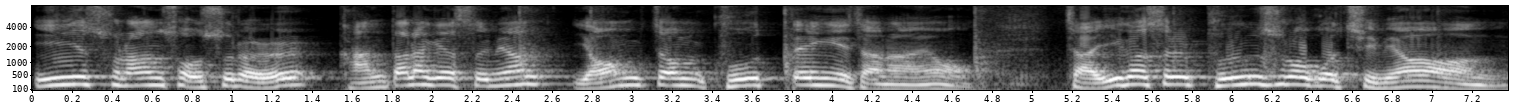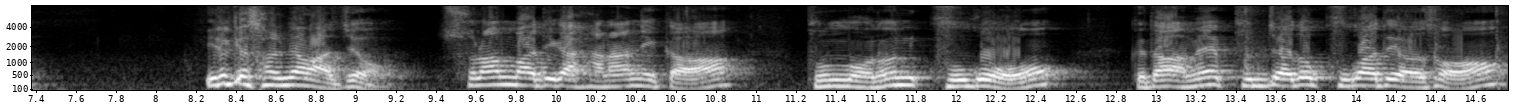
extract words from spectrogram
이 순환소수를 간단하게 쓰면 0.9땡이잖아요. 자, 이것을 분수로 고치면 이렇게 설명하죠. 순환마디가 하나니까 분모는 9고 그 다음에 분자도 9가 되어서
